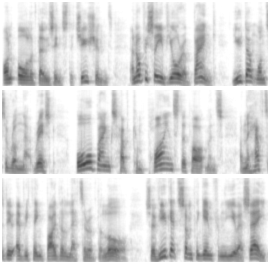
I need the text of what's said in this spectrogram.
on all of those institutions. And obviously, if you're a bank, you don't want to run that risk. All banks have compliance departments and they have to do everything by the letter of the law. So if you get something in from the USA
